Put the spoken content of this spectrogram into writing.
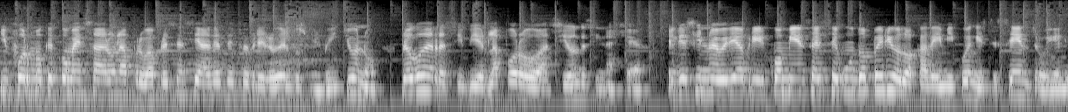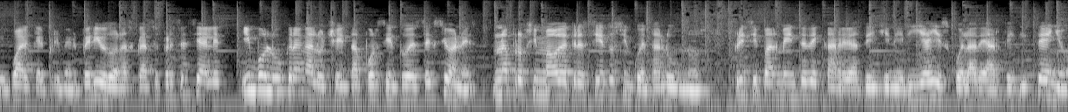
informó que comenzaron la prueba presencial desde febrero del 2021, luego de recibir la aprobación de SINAGER. El 19 de abril comienza el segundo periodo académico en este centro y al igual que el primer periodo, las clases presenciales involucran al 80% de secciones, un aproximado de 350 alumnos, principalmente de carreras de ingeniería y escuela de arte y diseño,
